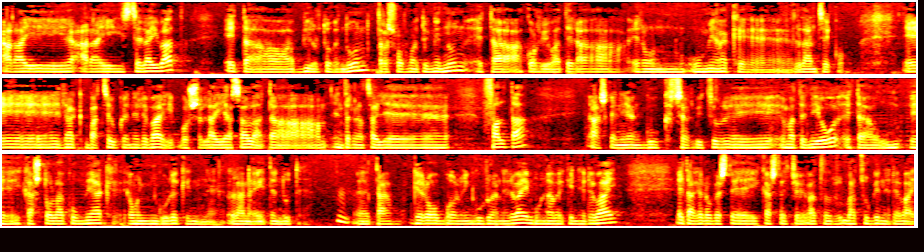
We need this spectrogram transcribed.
arai, arai zelai bat eta bihurtu gendun, transformatu gendun eta akordio batera eron umeak e, lantzeko. Erak batzeuken ere bai boselaia sala eta entrenatzaile falta azkenean guk zerbitzu ematen diogu eta um, e, ikastolak umeak oin gurekin lan egiten dute eta gero bon inguruan ere bai, munabekin ere bai eta gero beste ikastetxe bat, batzukin ere bai.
